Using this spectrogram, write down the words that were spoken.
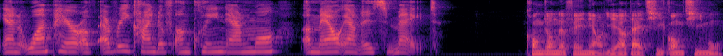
and one pair of every kind of unclean animal, a male and its mate. 空中的飞鸟也要带七公七母，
